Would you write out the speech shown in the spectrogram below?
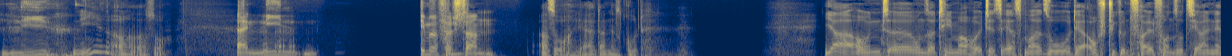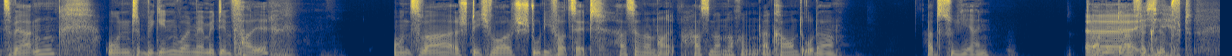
Nie. Nie? Also. Nein, nie. Immer verstanden. Achso, ja, dann ist gut. Ja, und äh, unser Thema heute ist erstmal so der Aufstieg und Fall von sozialen Netzwerken. Und beginnen wollen wir mit dem Fall. Und zwar Stichwort StudiVZ. Hast du noch, hast du noch einen Account oder hattest du hier einen? War äh, da verknüpft? Ich,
